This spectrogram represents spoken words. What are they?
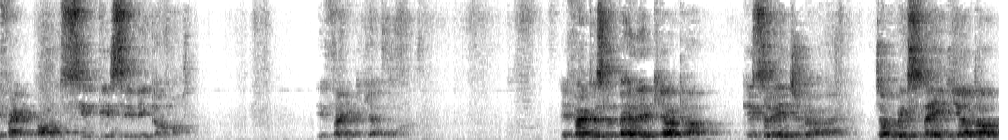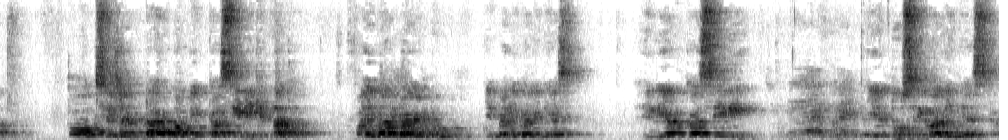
effect on gamma effect क्या होगा? इफ़ेक्ट जैसे पहले क्या था? किस रेंज में आ रहा है? जब मिक्स नहीं किया था तो ऑक्सीजन डायटोमिक का सीडी कितना था? 5 आर बाय 2 ये पहली वाली गैस। हीलियम का सीडी ये दूसरी वाली गैस का।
